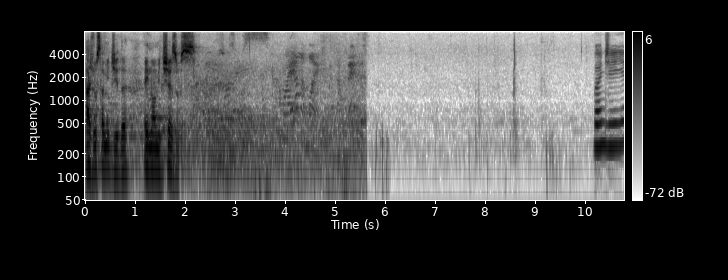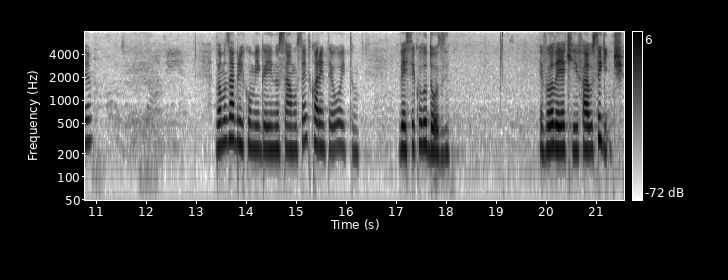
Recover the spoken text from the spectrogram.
a justa medida, em nome de Jesus. Bom dia. Vamos abrir comigo aí no Salmo 148, versículo 12. Eu vou ler aqui e fala o seguinte:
